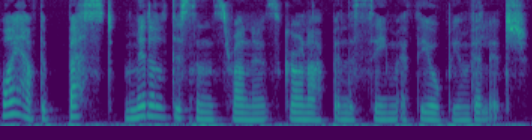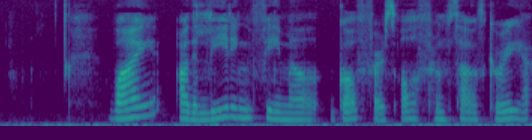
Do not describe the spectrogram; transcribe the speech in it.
Why have the best middle distance runners grown up in the same Ethiopian village? Why are the leading female golfers all from South Korea?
